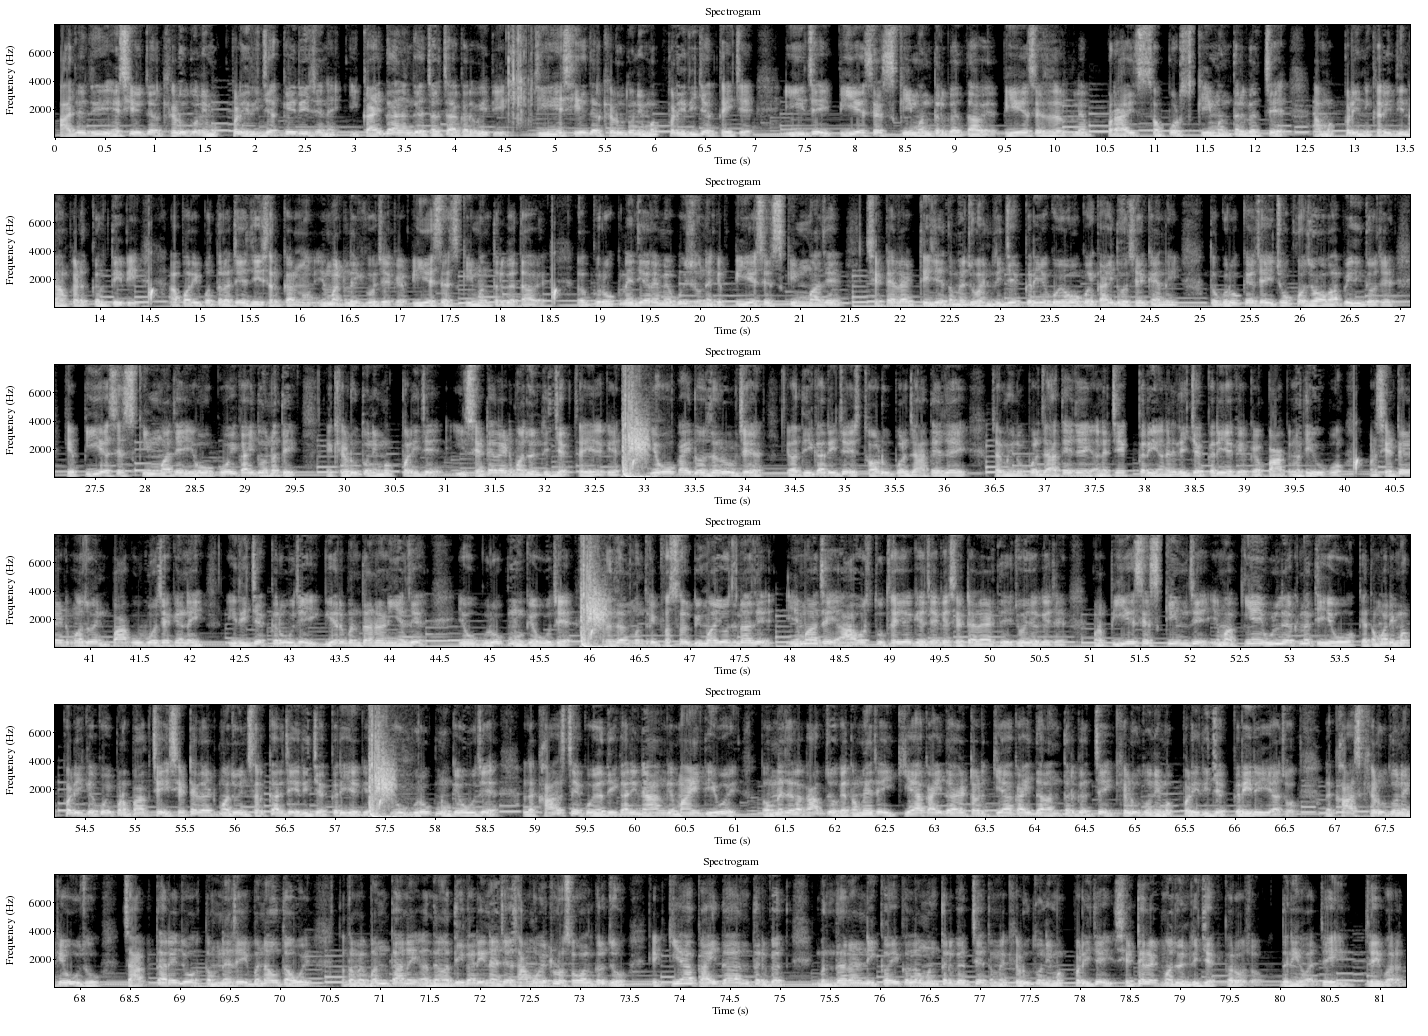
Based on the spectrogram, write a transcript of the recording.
આજે જે એસી હજાર ખેડૂતોની મગફળી રિજેક્ટ કરી છે ને એ કાયદા અંગે ચર્ચા કરવી હતી. જે એસી હજાર ખેડૂતોની મગફળી રિજેક્ટ થઈ છે. એ જે પીએસએસ સ્કીમ અંતર્ગત આવે, પીએસએસ એટલે પ્રાઇસ સપોર્ટ સ્કીમ અંતર્ગત છે, આ મગફળીની ખરીદી નાફેડ કરતી હતી. આ પરિપત્ર છે જે સરકારનો, એમાં જ લખ્યું છે કે પીએસએસ સ્કીમ અંતર્ગત આવે. ગ્રોકને જ્યારે મેં પૂછ્યું ને કે પીએસએસ સ્કીમમાં જે સેટેલાઇટથી જે તમે જોઈને રિજેક્ટ કરી શકો એવો કોઈ કાયદો છે કે નહીં? તો ગ્રોકે છે એ ચોખ્ખો જવાબ આપી દીધો છે કે પીએસએસ સ્કીમમાં જે એવો કોઈ કાયદો નથી. ખેડૂતોની મગફળી છે એ સેટેલાઇટમાં જોઈને રિજેક્ટ થઈ શકે. એવો કાયદો જરૂર છે કે અધિકારી છે, સ્થળ ઉપર જાતે જઈ, જમીન ઉપર જાતે જઈ અને ચેક કરી અને રિજેક્ટ કરી શકે કે પાક નથી ઊભો. પણ સેટેલાઇટમાં જોઈને પાક ઊભો છે કે નહીં એ રિજેક્ટ કરવું છે એ ગેરબંધારણીય છે, એવું ગ્રુપનું કેવું છે. પ્રધાનમંત્રી ફસલ બીમા યોજના છે, એમાં છે, આ વસ્તુ થઈ શકે છે કે સેટેલાઇટથી જોઈ શકે છે. પણ પીએસએસ સ્કીમ છે, એમાં ક્યાંય ઉલ્લેખ નથી એવો કે તમારી મગફળી કે કોઈ પણ પાક છે એ સેટેલાઇટમાં જોઈને સરકાર જે રિજેક્ટ કરી શકે. એવું ગ્રુપનું કેવું છે. એટલે ખાસ છે, કોઈ અધિકારીને આ અંગે માહિતી હોય તો અમને જરાક આપજો કે તમે છે કયા કાયદા હેઠળ, કયા કાયદા અંતર્ગત છે ખેડૂતોની મગફળી રિજેક્ટ કરી રહ્યા છો. એટલે ખાસ ખેડૂતોને કેવું છું, જાગતા રહેજો, તમને જે બનાવતા હોય, તો તમે બનતા નહીં. અને અધિકારીને જે સામો એટલો સવાલ કરજો કે કયા કાયદા અંતર્ગત, બંધારણની કઈ કલમ અંતર્ગત છે, તમે ખેડૂતોની મગફળી જઈ સેટેલાઇટમાં જોઈને રિજેક્ટ કરો છો. ધન્યવાદ. જય હિન્દ, જય ભારત.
